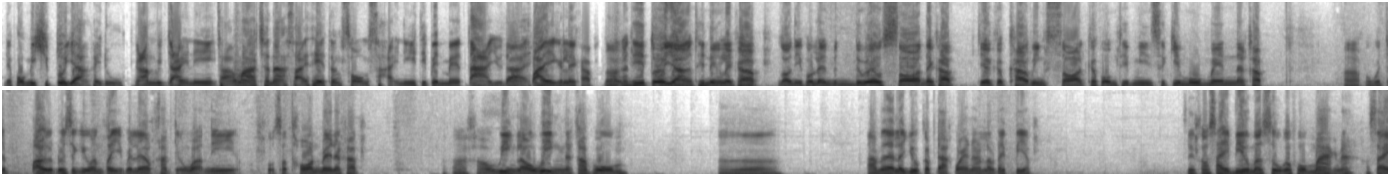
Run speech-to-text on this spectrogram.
เดี๋ยวผมมีคลิปตัวอย่างให้ดู งานวิจัยนี้สามารถชนะสายเทรดทั้งสองสายนี้ที่เป็นเมตาอยู่ได้ ไปกันเลยครับมากันที่ตัวอย่างที่หนึ่งเลยครับรอบนี้ผมเล่นเป็น Duel Sword นะครับ เจอกับ Carving Sword ครับผมที่มีสกิล Movement นะครับอ่าผมก็จะเปิดด้วยสกิลอันติไปแล้วครับจังหวะนี้กดสะท้อนไปนะครับอ่าเขาวิ่งเราวิ่งนะครับผมอ่าตามไม่ได้เราอยู่กับดักไว้นะเราได้เปรียบ ซึ่งเขาใส่บิลมาสูงกว่าผมมากนะเขาใส่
